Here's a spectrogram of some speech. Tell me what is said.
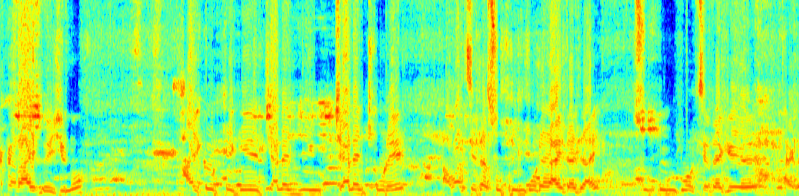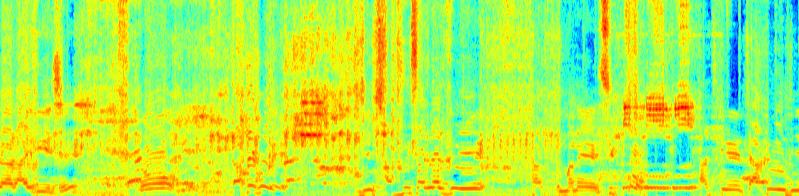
একটা রায় হয়েছিল। হাইকোর্ট থেকে চ্যালেঞ্জিং চ্যালেঞ্জ করে আবার সেটা সুপ্রিম কোর্টের রায়টা যায়। সুপ্রিম কোর্ট সেটাকে একটা রায় দিয়েছে। তো তাতে করে যে ছাব্বিশ হাজার যে মানে শিক্ষক আজকে চাকরি যে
